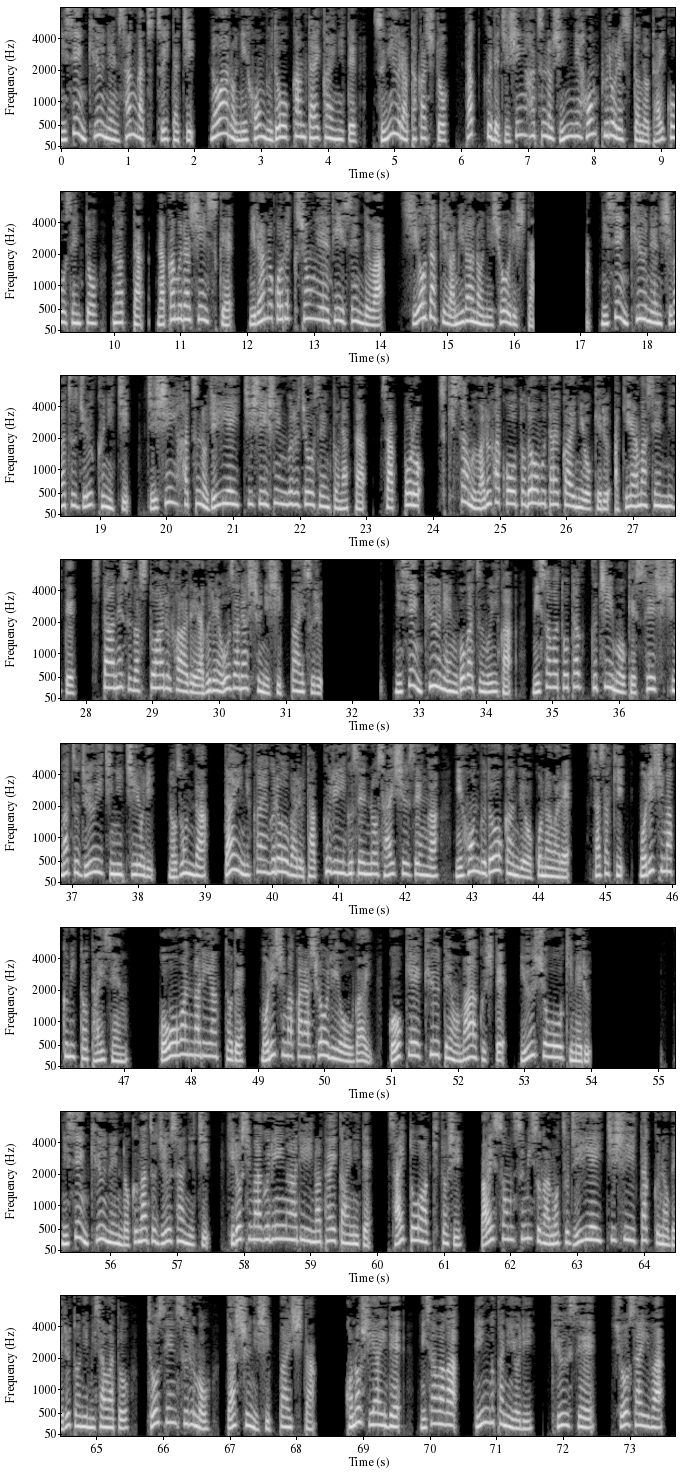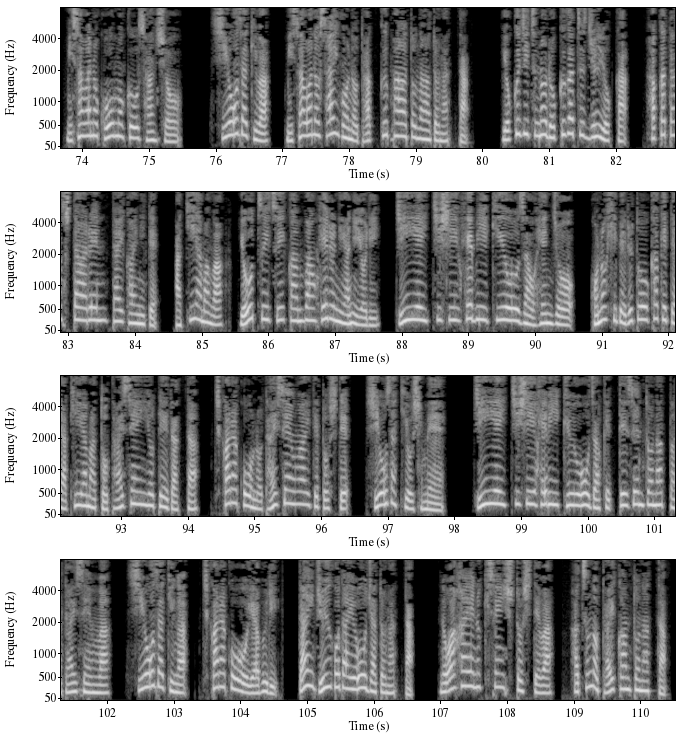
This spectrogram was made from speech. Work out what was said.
2009年3月1日、ノアの日本武道館大会にて、杉浦隆とタッグで自身初の新日本プロレスとの対抗戦となった中村晋介、ミラノコレクション AT 戦では、塩崎がミラノに勝利した。2009年4月19日、自身初の GHC シングル挑戦となった札幌月サムアルファコートドーム大会における秋山戦にて、スターネスダストアルファで敗れ王座ダッシュに失敗する。2009年5月6日、三沢とタッグチームを結成し4月11日より臨んだ第2回グローバルタッグリーグ戦の最終戦が日本武道館で行われ、佐々木、森島組と対戦。5-1ラリアットで森島から勝利を奪い、合計9点をマークして優勝を決める。2009年6月13日、広島グリーンアリーナ大会にて、斎藤明俊、バイソン・スミスが持つ GHC タックのベルトに三沢と挑戦するも、ダッシュに失敗した。この試合で、三沢がリング化により、急性、詳細は三沢の項目を参照。塩崎は三沢の最後のタッグパートナーとなった。翌日の6月14日、博多スターレン大会にて、秋山が腰椎椎間板ヘルニアにより GHC ヘビー級王座を返上。この日ベルトをかけて秋山と対戦予定だった力校の対戦相手として潮崎を指名。GHC ヘビー級王座決定戦となった対戦は潮崎が力皇を破り第15代王者となった。ノア生え抜き選手としては初の戴冠となった。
